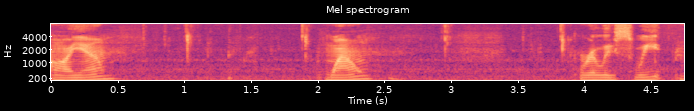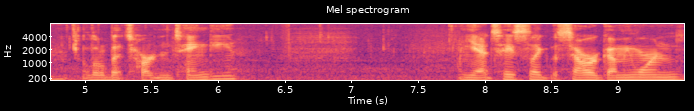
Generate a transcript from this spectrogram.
Oh yeah. Wow. Really sweet, a little bit tart and tangy. Yeah, it tastes like the sour gummy worms,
